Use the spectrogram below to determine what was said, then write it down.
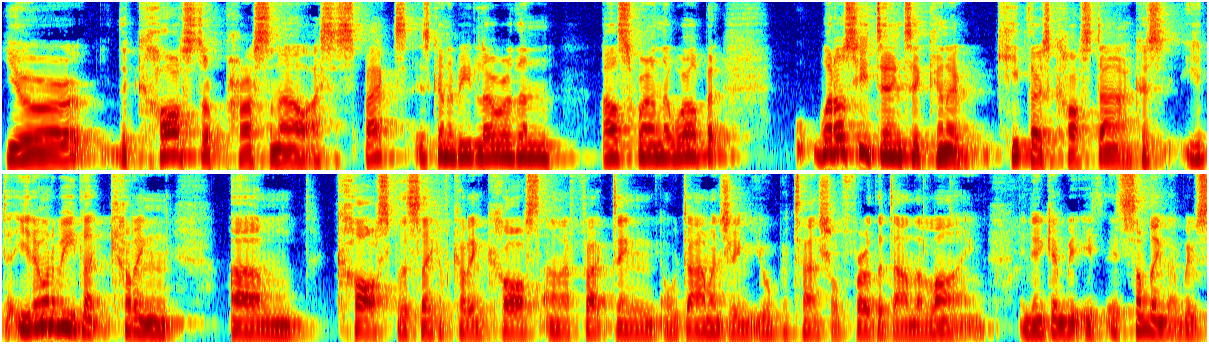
Your the cost of personnel, I suspect, is going to be lower than elsewhere in the world. But what else are you doing to kind of keep those costs down? Because you, you don't want to be like cutting um, cost for the sake of cutting costs and affecting or damaging your potential further down the line. And again, it's something that we've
